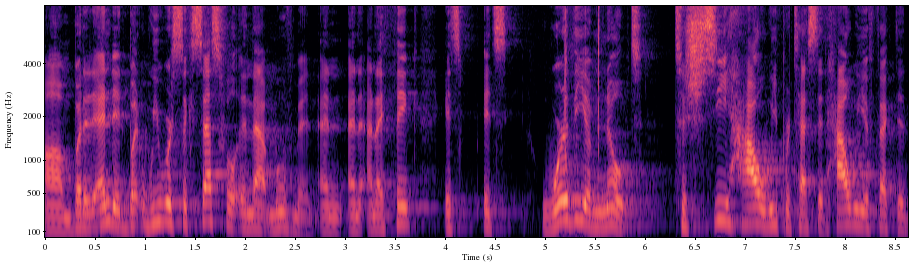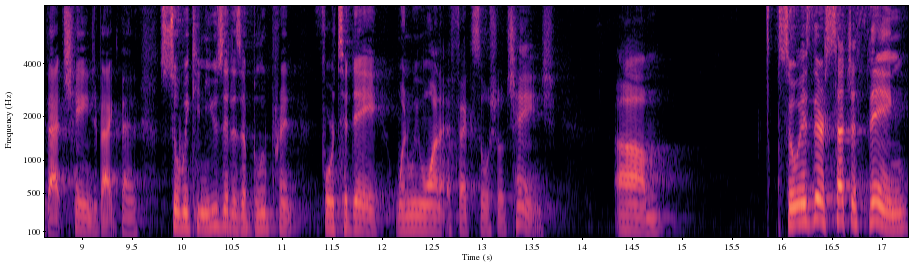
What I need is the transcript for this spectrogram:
Um, but it ended, but we were successful in that movement. And, and, and I think it's, it's worthy of note to see how we protested, how we affected that change back then, so we can use it as a blueprint for today when we want to affect social change. Um, so, is there such a thing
